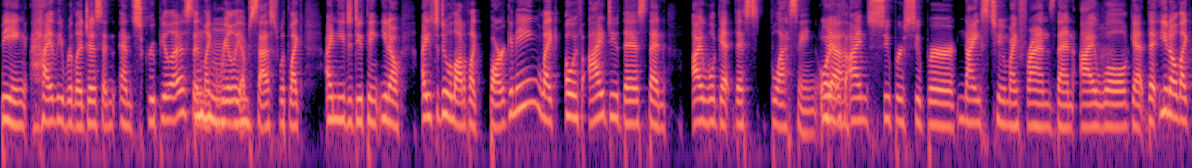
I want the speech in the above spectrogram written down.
being highly religious and, and scrupulous and like really Mhm. obsessed with like I need to do things, you know, I used to do a lot of like bargaining, like, oh, if I do this, then I will get this blessing. Or Yeah. if I'm super, super nice to my friends, then I will get that. You know, like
